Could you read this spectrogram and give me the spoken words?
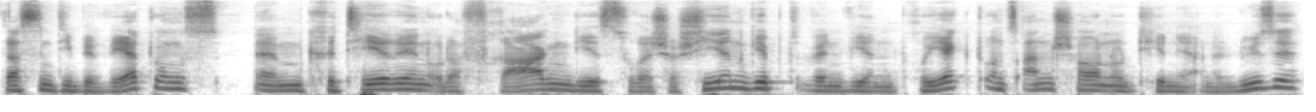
Das sind die Bewertungskriterien ähm, oder Fragen, die es zu recherchieren gibt, wenn wir ein Projekt uns anschauen und hier eine Analyse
